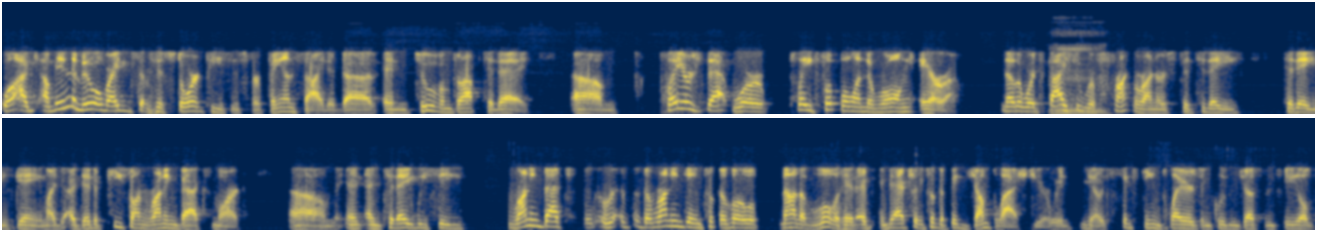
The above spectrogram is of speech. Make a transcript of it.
Well, I, am in the middle of writing some historic pieces for Fansided, uh, and two of them dropped today. Um, players that were played football in the wrong era. In other words, guys mm. who were front runners to today's today's game. I, I did a piece on running backs, Mark, um, and, and today we see running backs. The running game took a little, not a little hit. It actually took a big jump last year. We, you know, 16 players, including Justin Fields,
